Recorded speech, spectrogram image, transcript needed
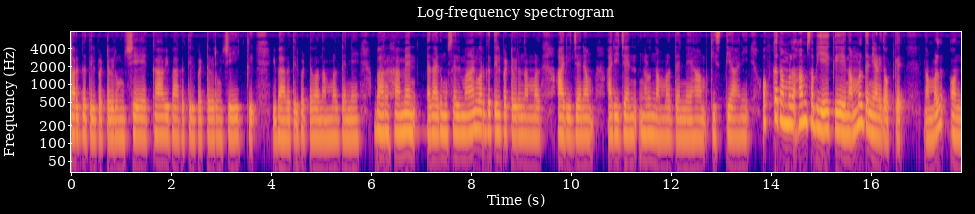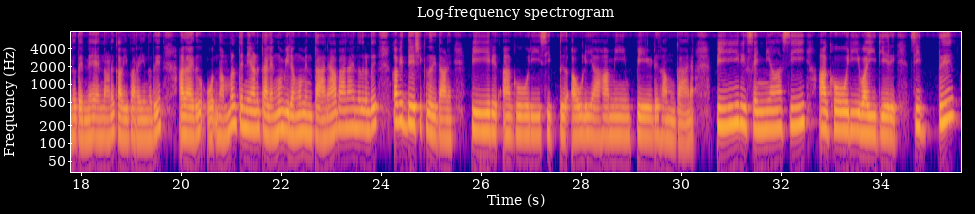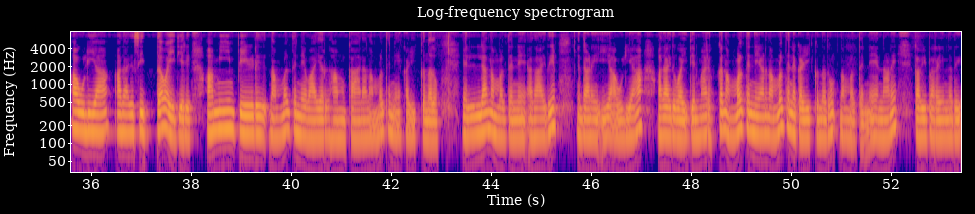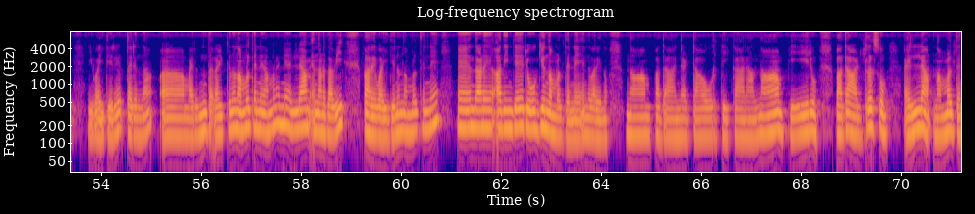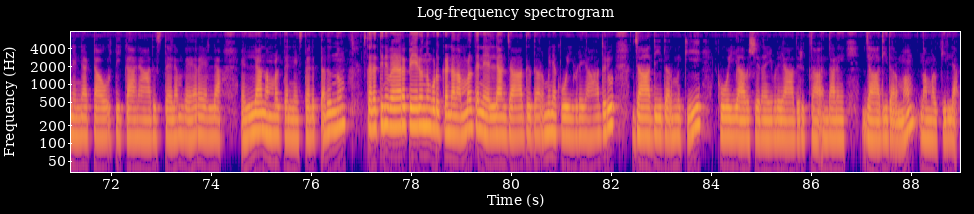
വർഗത്തിൽപ്പെട്ടവരും ഷേക്ക വിഭാഗത്തിൽപ്പെട്ടവരും ഷെയ്ഖ് വിഭാഗത്തിൽപ്പെട്ടവർ നമ്മൾ തന്നെ. ബർഹമൻ അതായത് മുസൽമാൻ വർഗത്തിൽപ്പെട്ടവരും നമ്മൾ അരിജനം അരിജനങ്ങളും നമ്മൾ തന്നെ ഹം ക്രിസ്ത്യാനി ഒക്കെ നമ്മൾ ഹം സബ് ഏക്ക് നമ്മൾ തന്നെയാണ് ഇതൊക്കെ. നമ്മൾ ഒന്ന് തന്നെ എന്നാണ് കവി പറയുന്നത്. അതായത് നമ്മൾ തന്നെയാണ് തലങ്ങും വിലങ്ങും എന്ന് താനാബാന എന്നതുകൊണ്ട് കവി ഉദ്ദേശിക്കുന്നത് ഇതാണ്. പീര് അഗോരി സിത്ത് ഔളിയ ഹമീം പേട് ഹംഗാന. പീര് സന്യാസി അഘോരി വൈദ്യർ സിദ്ധ് ഔലിയ അതായത് സിദ്ധ വൈദ്യർ അമീം പേട് നമ്മൾ തന്നെ വയർ ഹംഖാന നമ്മൾ തന്നെ കഴിക്കുന്നതും. എല്ലാം നമ്മൾ തന്നെ അതായത് എന്താണ് ഈ ഔലിയ അതായത് വൈദ്യന്മാരൊക്കെ നമ്മൾ തന്നെയാണ് നമ്മൾ തന്നെ കഴിക്കുന്നതും നമ്മൾ തന്നെ എന്നാണ് കവി പറയുന്നത്. ഈ വൈദ്യർ തരുന്ന മരുന്ന് കഴിക്കുന്നത് നമ്മൾ തന്നെ നമ്മൾ തന്നെ എല്ലാം എന്നാണ് കവി പറയുക വൈദ്യനും നമ്മൾ തന്നെ എന്താണ് അതിന്റെ രോഗിയും നമ്മൾ തന്നെ എന്ന് പറയുന്നു. നാം പദ നട്ടൗർ ടിക്കാന നാം പേരും പദ അഡ്രസ്സും എല്ലാം നമ്മൾ തന്നെ നട്ടാവർത്തിക്കാൻ അത് സ്ഥലം വേറെയല്ല. എല്ലാം നമ്മൾ തന്നെ സ്ഥലത്ത് അതൊന്നും സ്ഥലത്തിന് വേറെ പേരൊന്നും കൊടുക്കണ്ട. നമ്മൾ തന്നെ എല്ലാം ജാതി ധർമ്മിനെ കോയി ഇവിടെ യാതൊരു ജാതി ധർമ്മിക്ക് കോയി ആവശ്യത ഇവിടെ യാതൊരു എന്താണ് ജാതി ധർമ്മം നമ്മൾക്കില്ല.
